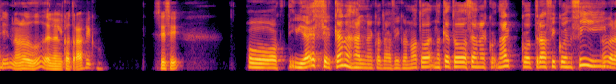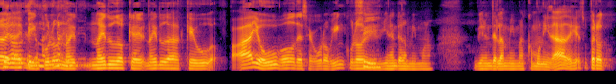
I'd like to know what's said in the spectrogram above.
sí, no lo dudo, el narcotráfico. Sí, sí. O actividades cercanas al narcotráfico. No, todo- no es que todo sea narco- narcotráfico en sí, No, pero pero hay vínculos, una- no hay, no hay dudas que, no hay dudas que hubo, hay o hubo de seguro vínculos y vienen de los mismos, vienen de las mismas comunidades y eso, pero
